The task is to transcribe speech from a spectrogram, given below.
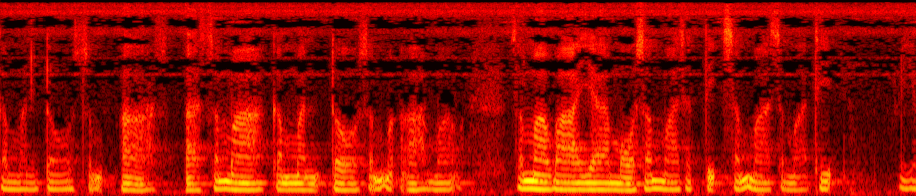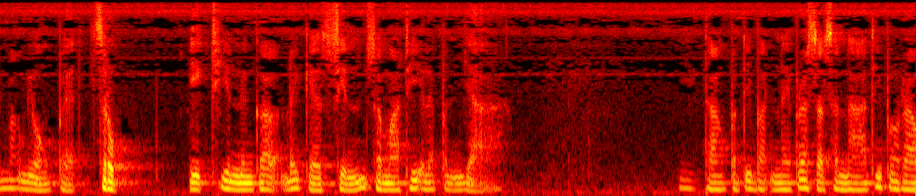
กัมมันโตสมอาสมมากัมมันโตสมมามาสมาวายาโมสัมมาสติสัมมาสมาธิริยมรรคมีองค์แปดสรุปอีกทีหนึ่งก็ได้แก่ศีลสมาธิและปัญญา ทางปฏิบัติในพระศาสนาที่พวกเรา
